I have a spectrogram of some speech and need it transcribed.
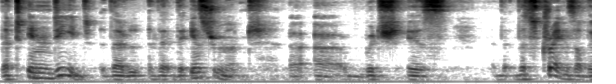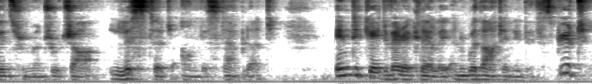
that indeed the, the, the instrument, uh, uh, which is the, strings of the instrument, which are listed on this tablet, indicate very clearly and without any dispute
